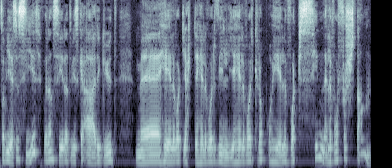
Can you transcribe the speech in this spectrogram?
som, Jesus sier, hvor han sier at vi skal ære Gud med hele vårt hjerte, hele vår vilje, hele vår kropp og hele vårt sinn, eller vår forstand.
